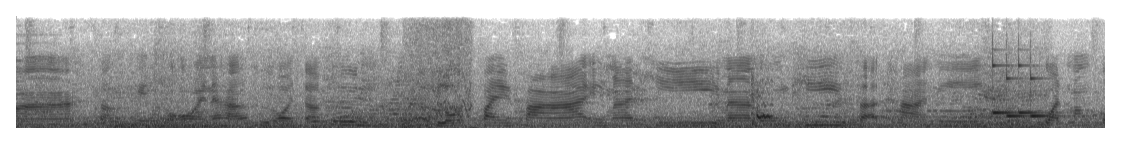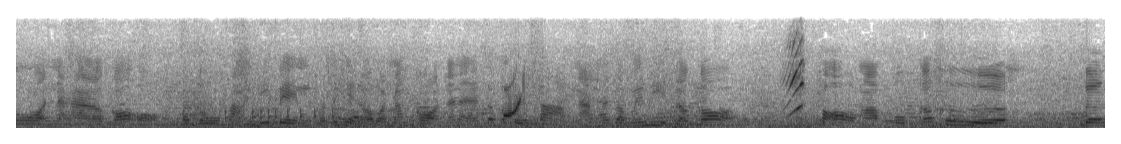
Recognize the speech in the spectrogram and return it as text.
มาสำเพ็งของออยนะคะ คือออยจะขึ้นรถไฟฟ้า MRT มาลงท สถานีวัดมังกรนะคะ แล้วก็ออกประตูฝั่งที่เป็นเขาจะเขียนว่าวัดมังกรนั่นแหละจะประตูสามนะถ้าจะไม่ผิดแล้วก็พอออกมาปุ๊บก็คือเดิน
